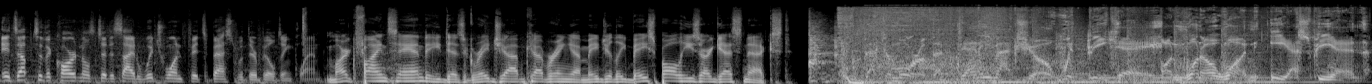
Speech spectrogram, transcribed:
it's up to the Cardinals to decide which one fits best with their building plan. Mark Feinsand, he does a great job covering uh, Major League Baseball. He's our guest next. Back to more of the Danny Mac Show with BK on 101 ESPN.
